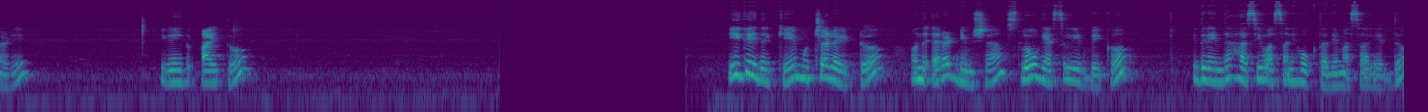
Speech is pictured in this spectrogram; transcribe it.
ನೋಡಿ. ಈಗ ಇದು ಆಯಿತು. ಈಗ ಇದಕ್ಕೆ ಮುಚ್ಚಳ ಇಟ್ಟು ಒಂದು ಎರಡು ನಿಮಿಷ ಸ್ಲೋ ಗ್ಯಾಸಲ್ಲಿ ಇಡಬೇಕು. ಇದರಿಂದ ಹಸಿ ವಾಸನೆ ಹೋಗ್ತದೆ ಮಸಾಲೆದ್ದು.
